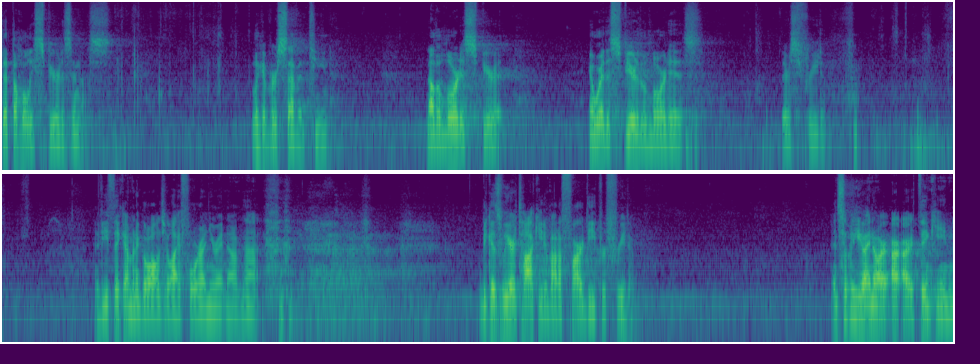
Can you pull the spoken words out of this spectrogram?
that the Holy Spirit is in us. Look at verse 17. Now, the Lord is Spirit, and where the Spirit of the Lord is, there's freedom. If you think I'm going to go all July 4 on you right now, I'm not. because we are talking about a far deeper freedom. And some of you I know are, are, are thinking,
